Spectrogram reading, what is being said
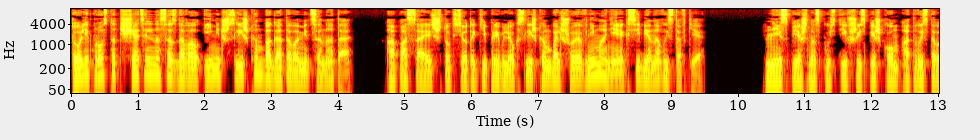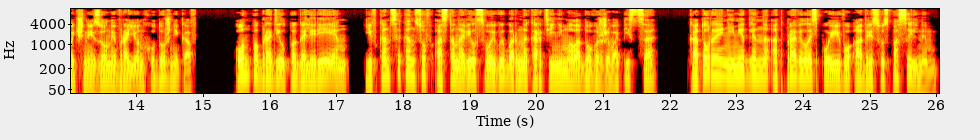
то ли просто тщательно создавал имидж слишком богатого мецената, опасаясь, что все-таки привлек слишком большое внимание к себе на выставке. Неспешно спустившись пешком от выставочной зоны в район художников, он побродил по галереям и в конце концов остановил свой выбор на картине молодого живописца, которая немедленно отправилась по его адресу с посыльным.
